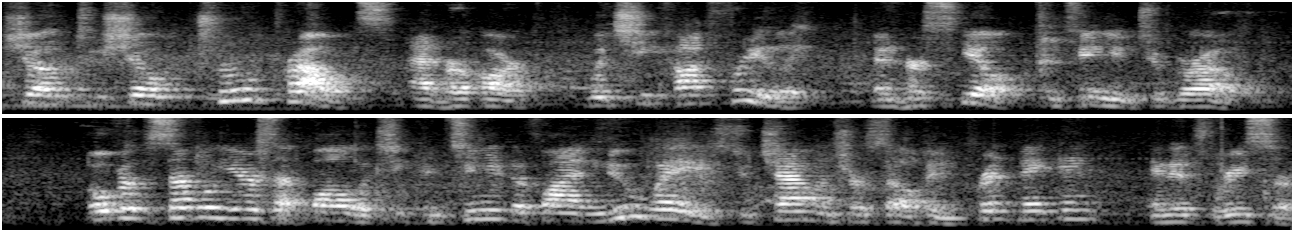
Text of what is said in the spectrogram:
show, to show true prowess at her art, which she taught freely, and her skill continued to grow. Over the several years that followed, she continued to find new ways to challenge herself in printmaking and its research.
